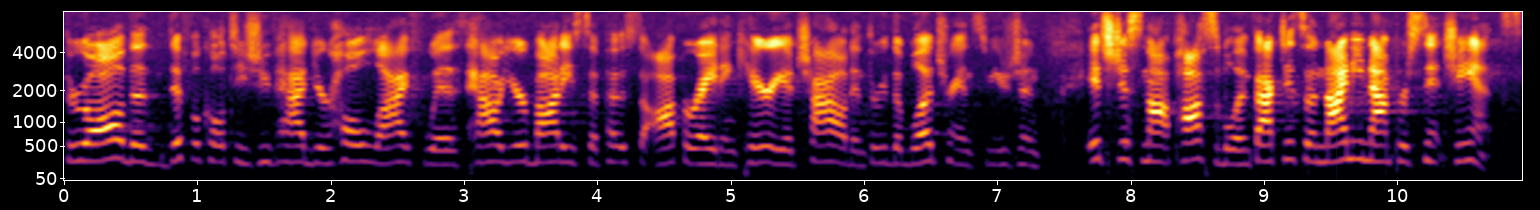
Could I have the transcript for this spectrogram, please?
through all the difficulties you've had your whole life with how your body's supposed to operate and carry a child and through the blood transfusion, it's just not possible. In fact, it's a 99% chance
